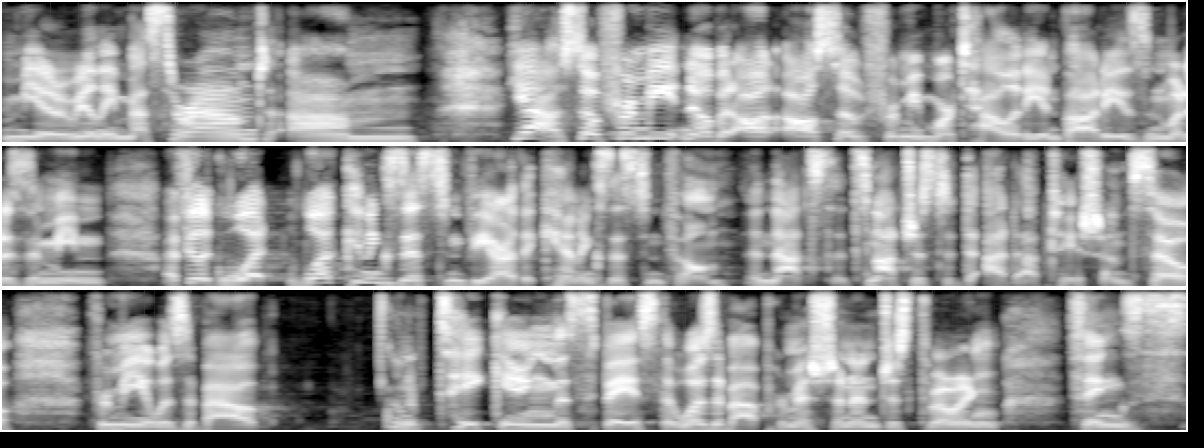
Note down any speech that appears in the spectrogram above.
me to really mess around. Um, yeah, so for me, no, but also for me, mortality and bodies and what does it mean? I feel like what what can exist in VR that can't exist in film, and that's it's not just an adaptation. So for me, it was about kind of taking the space that was about permission and just throwing things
